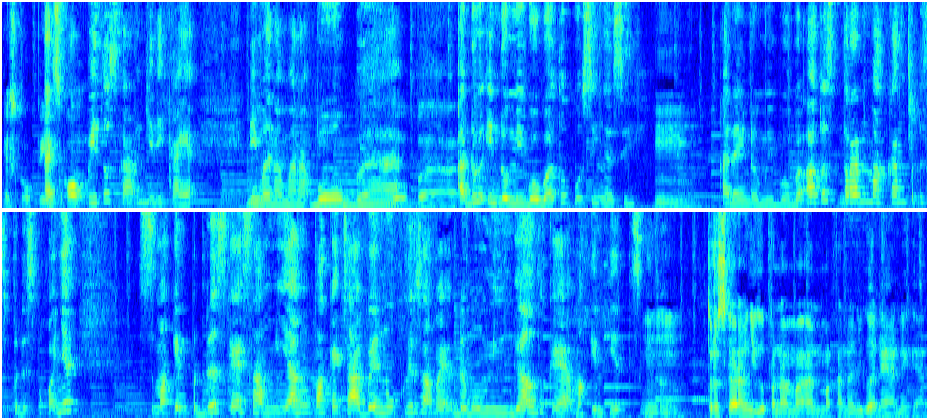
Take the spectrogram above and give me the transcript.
Es kopi es betul. kopi tuh sekarang jadi kayak di mana-mana. Boba. Boba. Aduh indomie boba tuh pusing gak sih? Hmm. ada indomie boba. Oh terus tren makan pedes-pedes. Pokoknya semakin pedes kayak samyang pakai cabai nuklir sampai udah mau meninggal tuh kayak makin hits gitu. Mm-mm. terus sekarang juga penamaan makanan juga aneh-aneh kan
